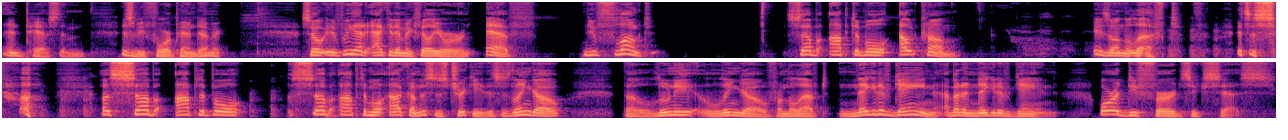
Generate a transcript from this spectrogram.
and pass them. This is before pandemic. So if we had academic failure or an F, you flunked. Suboptimal outcome is on the left. It's a sub, a suboptimal suboptimal outcome. This is tricky. This is lingo. The loony lingo from the left. Negative gain. About a negative gain? Or a deferred success.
